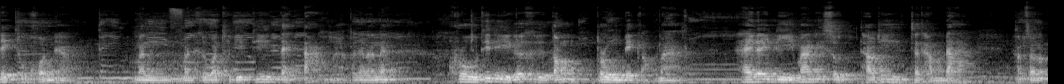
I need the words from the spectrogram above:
เด็กทุกคนเนี่ยมันมันคือวัตถุดิบที่แตกต่างนะเพราะฉะนั้นเนี่ยครูที่ดีก็คือต้องปรุงเด็กออกมา ให้ได้ดีมากที่สุดเท่าที่จะทำได้ ครับสำหรับ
